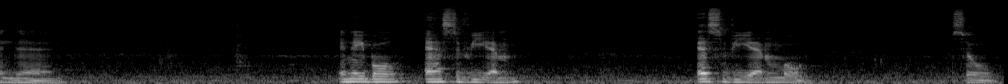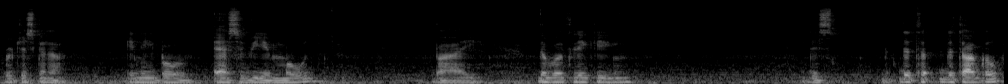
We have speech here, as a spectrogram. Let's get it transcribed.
And then enable SVM SVM mode. So we're just gonna enable SVM mode by double clicking this the, the toggle.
